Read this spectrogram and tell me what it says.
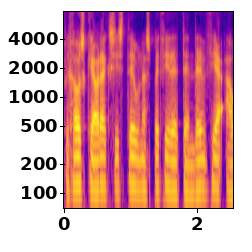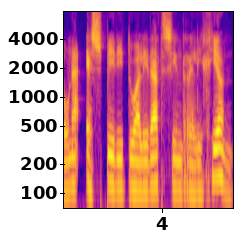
Fijaos que ahora existe una especie de tendencia a una espiritualidad sin religión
